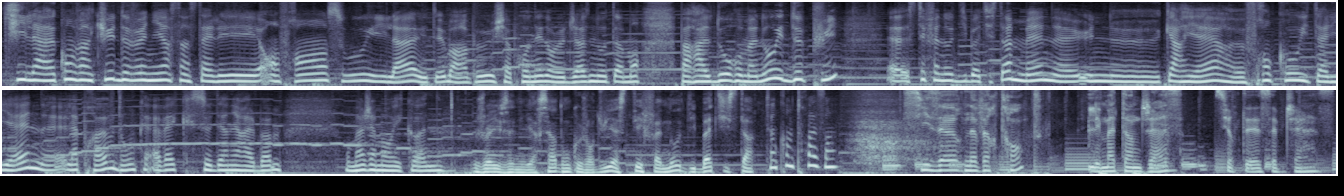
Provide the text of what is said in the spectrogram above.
qui l'a convaincu de venir s'installer en France, où il a été bah, un peu chaperonné dans le jazz, notamment par Aldo Romano. Et depuis, Stefano Di Battista mène euh, une euh, carrière euh, franco-italienne, euh, la preuve donc avec ce dernier album, hommage à Morricone. Joyeux anniversaire donc aujourd'hui à Stefano Di Battista. 53 ans. 6h, 9h30, les matins de jazz sur TSF Jazz.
